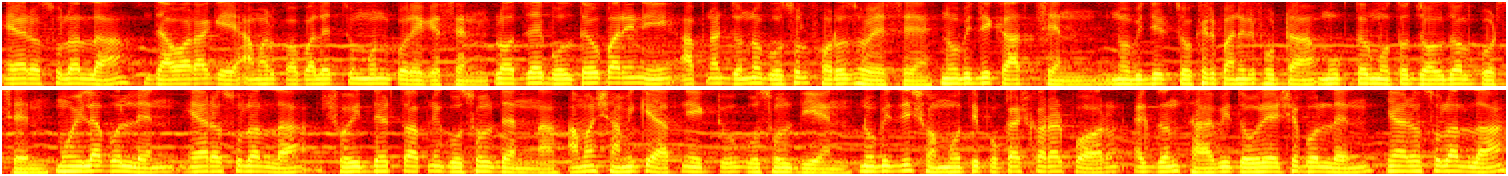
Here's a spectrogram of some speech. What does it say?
এ রসুলাল্লাহ, যাওয়ার আগে আমার কপালে চুম্বন করে গেছেন। লজ্জায় বলতেও পারিনি, আপনার জন্য গোসল ফরজ হয়েছে। নবীজি কাঁদছেন। নবীজির চোখের পানির ফোঁটা মুক্তর মতো জল জল করছেন। মহিলা বললেন, এ রসুলাল্লাহ, শহীদদের তো আপনি গোসল দেন না। আমার স্বামীকে আপনি একটু গোসল দিয়েন। নবীজি সম্মতি প্রকাশ করার পর একজন সাহাবি দৌড়ে এসে বললেন, ইয়া রসুলাল্লাহ,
